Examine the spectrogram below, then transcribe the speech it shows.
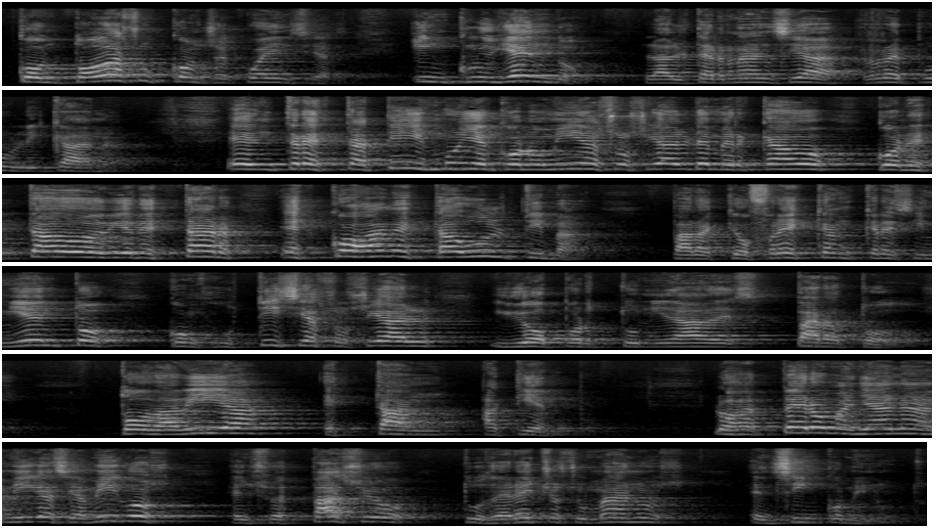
con todas sus consecuencias, incluyendo la alternancia republicana. Entre estatismo y economía social de mercado con estado de bienestar, escojan esta última para que ofrezcan crecimiento con justicia social y oportunidades para todos. Todavía están a tiempo. Los espero mañana, amigas y amigos, en su espacio tus derechos humanos en cinco minutos.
